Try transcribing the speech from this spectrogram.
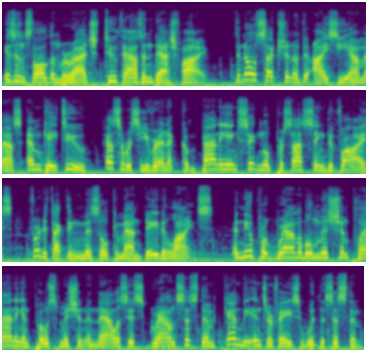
is installed on Mirage 2000-5. The nose section of the ICMS MK2 has a receiver and accompanying signal processing device for detecting missile command data lines. A new programmable mission planning and post-mission analysis ground system can be interfaced with the system.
